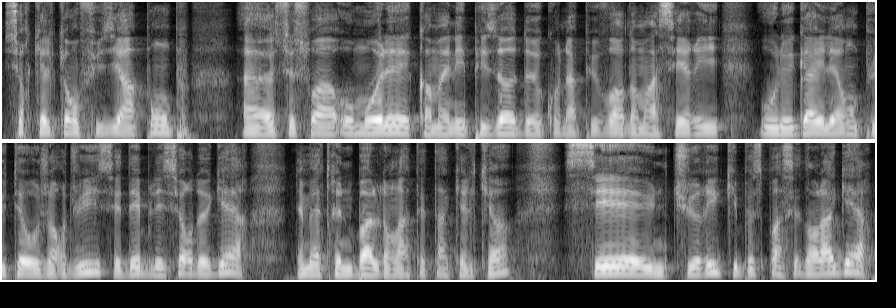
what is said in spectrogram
sur quelqu'un au fusil à pompe, euh, ce soit au mollet comme un épisode qu'on a pu voir dans ma série où le gars il est amputé aujourd'hui, c'est des blessures de guerre. De mettre une balle dans la tête à quelqu'un, c'est une tuerie qui peut se passer dans la guerre.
